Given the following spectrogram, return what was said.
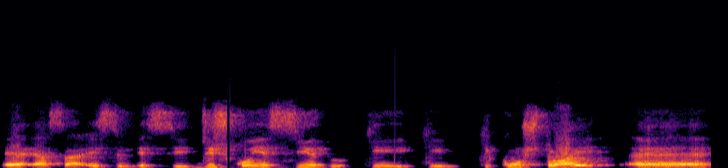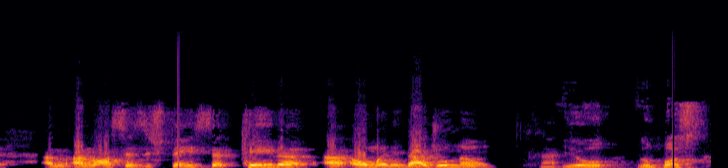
é, essa, esse, esse, desconhecido que, que, que constrói é, a, a, nossa existência, queira a, a humanidade ou não. Né? Eu não posso.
